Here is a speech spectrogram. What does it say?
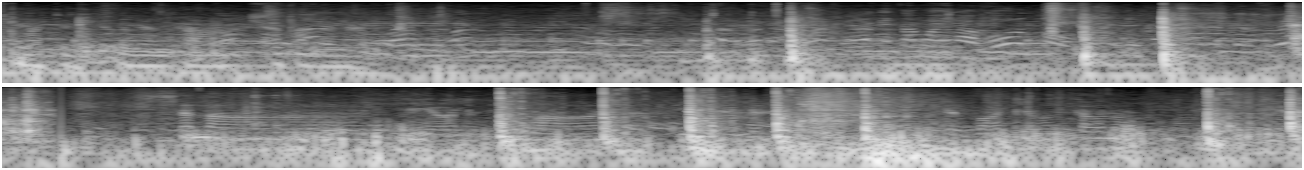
Sama tidak yang tahu siapa lagi. Estamos en la foto. Sana dia ada tiba ada tiba dia baca untuk nak dia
